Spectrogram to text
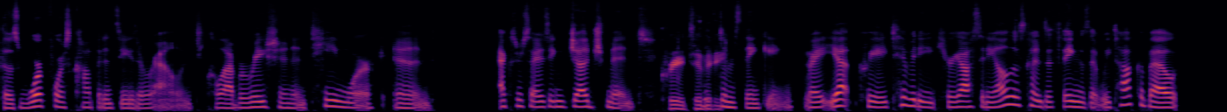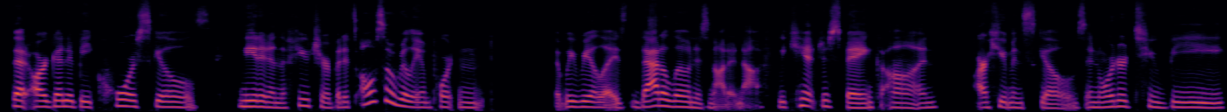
those workforce competencies around collaboration and teamwork and exercising judgment, creativity, systems thinking, right? Yep. Creativity, curiosity, all those kinds of things that we talk about that are going to be core skills needed in the future. But it's also really important that we realize that alone is not enough. We can't just bank on our human skills in order to be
